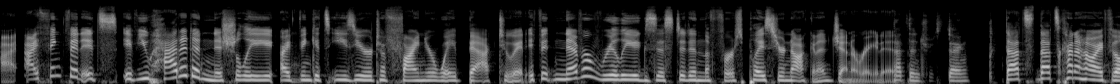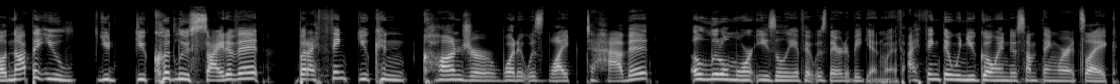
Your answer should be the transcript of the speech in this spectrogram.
I, I think that it's if you had it initially, I think it's easier to find your way back to it. If it never really existed in the first place, you're not going to generate it. that's interesting. That's that's kind of how I feel. Not that you you you could lose sight of it, but I think you can conjure what it was like to have it a little more easily if it was there to begin with. I think that when you go into something where it's like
